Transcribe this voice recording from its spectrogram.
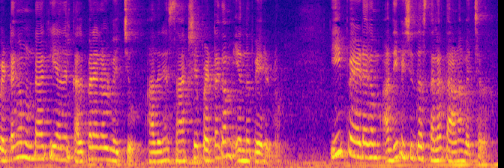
പെട്ടകമുണ്ടാക്കി അതിൽ കൽപ്പനകൾ വെച്ചു. അതിന് സാക്ഷ്യപ്പെട്ടകം എന്ന് പേരിട്ടു. ഈ പേടകം അതിവിശുദ്ധ സ്ഥലത്താണ് വെച്ചത്.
